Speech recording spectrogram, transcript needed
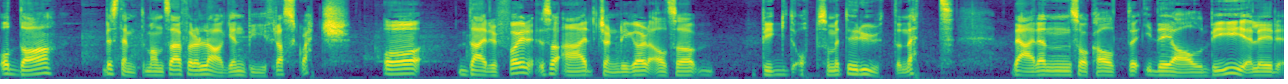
Og da bestemte man seg for å lage en by fra scratch. Og derfor så er Chandigarh altså bygd opp som et rutenett. Det er en såkalt idealby, eller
